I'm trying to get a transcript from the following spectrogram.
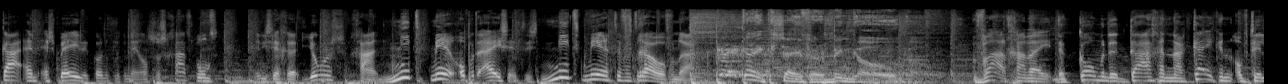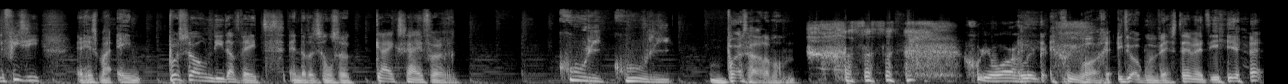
KNSB, de Koninklijke Nederlandse Schaatsbond. En die zeggen, jongens, ga niet meer op het ijs. Het is niet meer te vertrouwen vandaag. Kijkcijfer bingo. Waar gaan wij de komende dagen naar kijken op televisie? Er is maar één persoon die dat weet. En dat is onze kijkcijfer... Koeri Koeri Bart Harleman. Goedemorgen, Luc. Goedemorgen. Ik doe ook mijn best hè, met die, ik met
